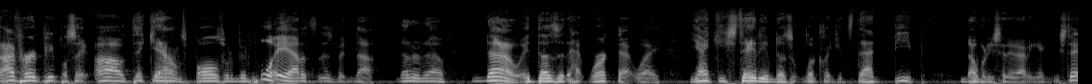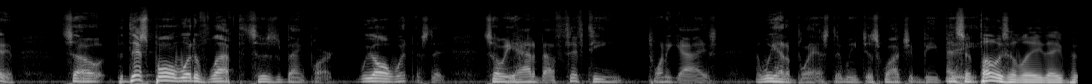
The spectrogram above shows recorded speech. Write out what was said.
I've heard people say, "Oh, Dick Allen's balls would have been way out of Citizen Bank." No, no, no, no, no. It doesn't work that way. Yankee Stadium doesn't look like it's that deep. Nobody's it out of Yankee Stadium. So, but this ball would have left Citizen Bank Park. We all witnessed it. So he had about 15, 20 guys, and we had a blast. And we just watched it BP. And supposedly they've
